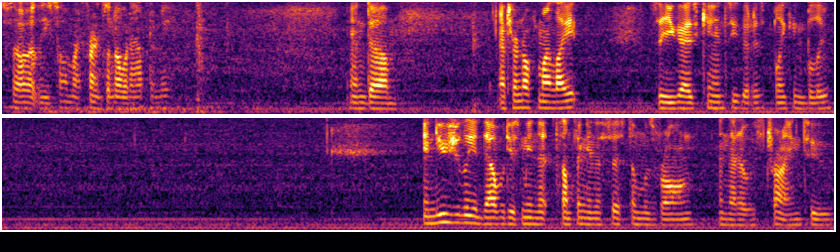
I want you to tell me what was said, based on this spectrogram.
so at least all my friends will know what happened to me. And um, I turned off my light so you guys can see that it's blinking blue. And usually that would just mean that something in the system was wrong and that it was trying to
